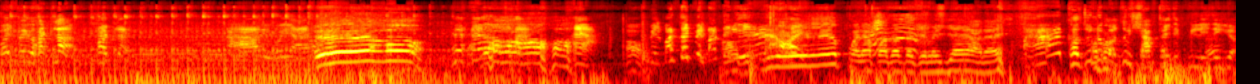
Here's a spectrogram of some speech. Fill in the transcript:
હટલા હટલા. હાટલા, હાટલા. આ રે પેલ થઈ, પેલ થઈ. લઈ જાય એ. આ ખજૂર ને બધું સાફ થઈ જાય, પી લઈ જઈએ.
